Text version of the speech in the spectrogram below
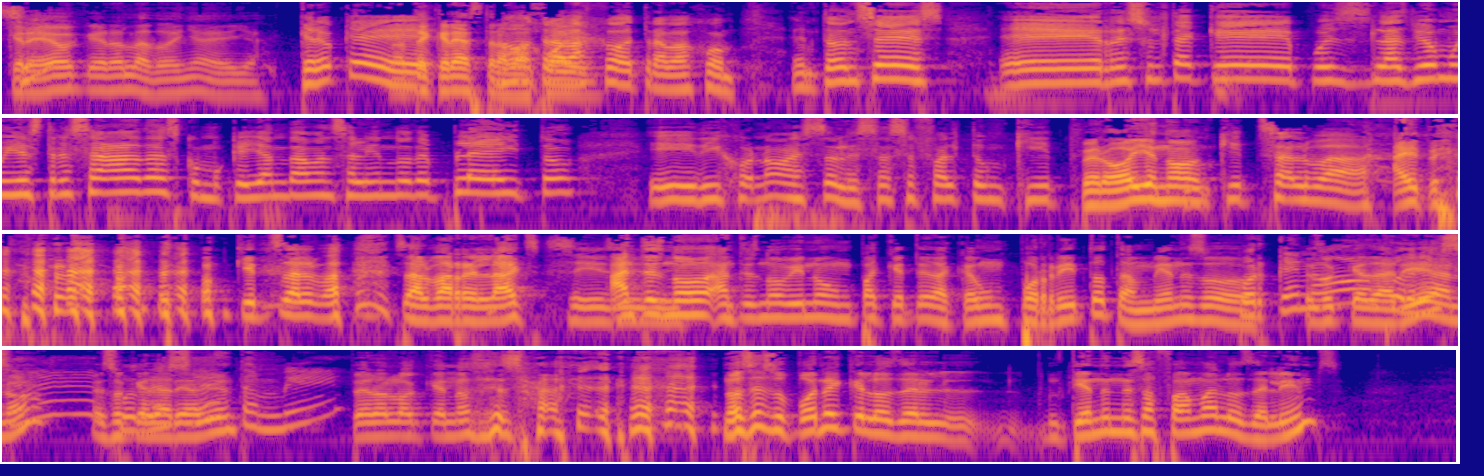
Sí. Creo que era la dueña ella. Creo que... No te creas, trabajó No, trabajó, trabajó. Entonces, eh, resulta que pues las vio muy estresadas, como que ya andaban saliendo de pleito, y dijo, no, a esto les hace falta un kit. Pero oye, Un no... kit salva... Ahí te- un kit salva, salva relax. Sí, sí, antes sí. no, antes no vino un paquete de acá, un porrito también, eso, ¿Por qué no? eso quedaría, ¿no? ser, eso quedaría ser bien. también. Pero lo que no se sabe, no se supone que los del, tienen esa fama los del IMSS,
